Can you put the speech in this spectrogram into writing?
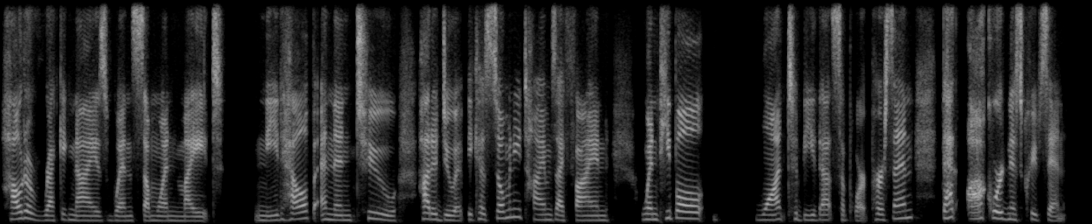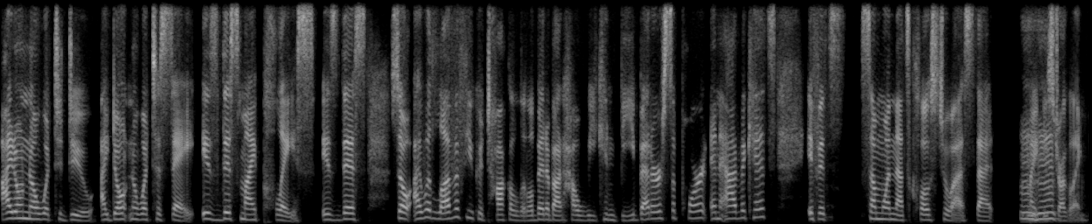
how to recognize when someone might need help and then two, how to do it because so many times I find when people want to be that support person, that awkwardness creeps in. I don't know what to do. I don't know what to say. Is this my place? Is this so? I would love if you could talk a little bit about how we can be better support and advocates if it's someone that's close to us that mm-hmm. might be mm-hmm. struggling.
